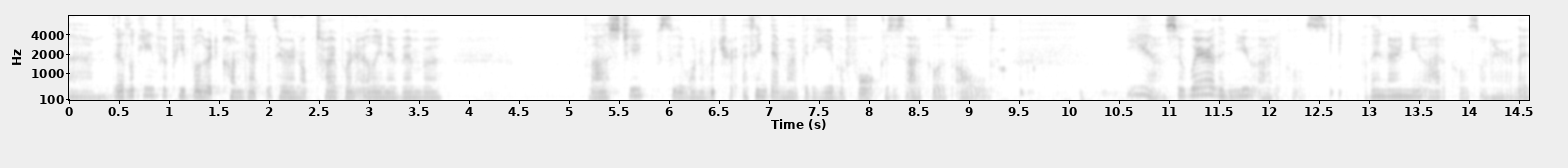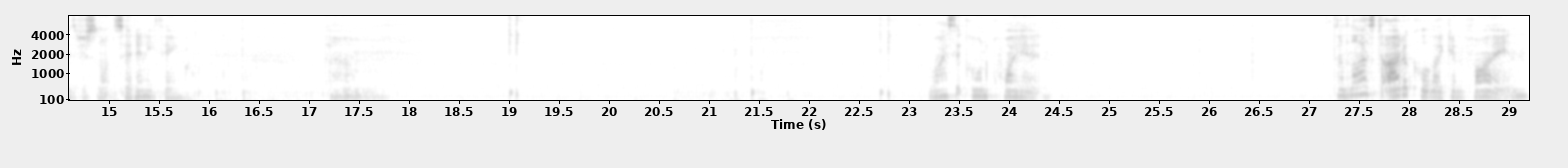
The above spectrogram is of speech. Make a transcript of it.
Um, they're looking for people who had contact with her in October and early November last year because they want to retrieve. I think that might be the year before because this article is old. Yeah, so where are the new articles? Are there no new articles on her? Have they just not said anything? Um, why is it gone quiet? The last article I can find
